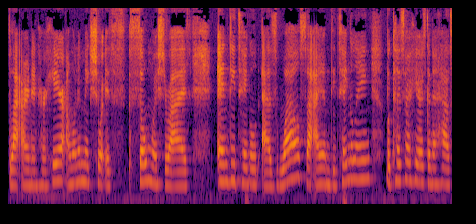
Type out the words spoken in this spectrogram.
flat ironing her hair. I want to make sure it's so moisturized and detangled as well. So I am detangling because her hair is going to have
